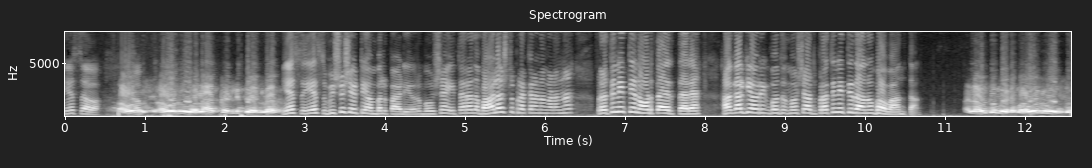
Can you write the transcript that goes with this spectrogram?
ಎಸ್ ಅವರು ಎಸ್ ಎಸ್ ವಿಶ್ವ ಶೆಟ್ಟಿ ಅಂಬಲ್ಪಾಡಿ ಅವರು. ಬಹುಶಃ ಈ ತರದ ಬಹಳಷ್ಟು ಪ್ರಕರಣಗಳನ್ನ ಪ್ರತಿನಿತ್ಯ ನೋಡ್ತಾ ಇರ್ತಾರೆ. ಹಾಗಾಗಿ ಅವ್ರಿಗೆ ಬಹು- ಬಹುಶಃ ಅದು ಪ್ರತಿನಿತ್ಯದ ಅನುಭವ ಅಂತ. ಅಲ್ಲ ಹೌದು ಮೇಡಮ್ ಅವರು ಒಂದು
